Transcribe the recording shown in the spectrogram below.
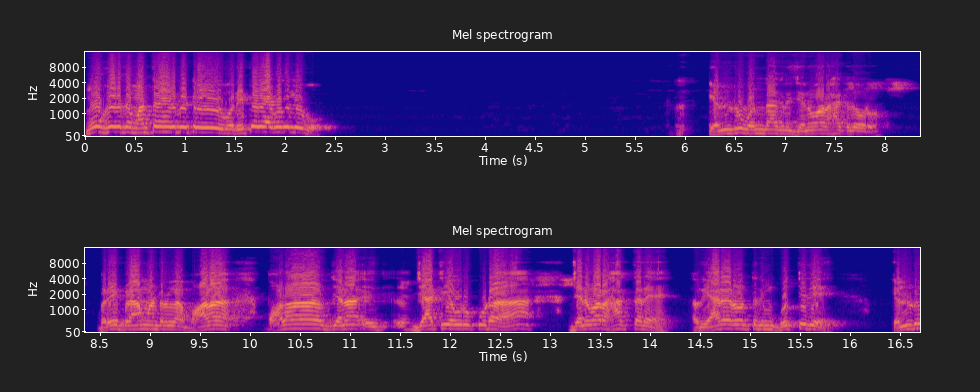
ಮೂಗ್ ಹಿಡಿದ ಮಂತ್ರ ಹೇಳ್ಬಿಟ್ರಿ ರಿಪೇರಿ ಆಗೋದಿಲ್ಲ ಇವು. ಎಲ್ರೂ ಒಂದಾಗ್ರಿ, ಜನವಾರ ಹಾಕಿದವರು. ಬರೀ ಬ್ರಾಹ್ಮಣರಲ್ಲ ಬಹಳ ಬಹಳ ಜನ, ಜಾತಿಯವರು ಕೂಡ ಜನವಾರ ಹಾಕ್ತಾರೆ. ಅವ್ರು ಯಾರ್ಯಾರು ಅಂತ ನಿಮ್ಗೆ ಗೊತ್ತಿದೆ? ಎಲ್ಲರೂ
